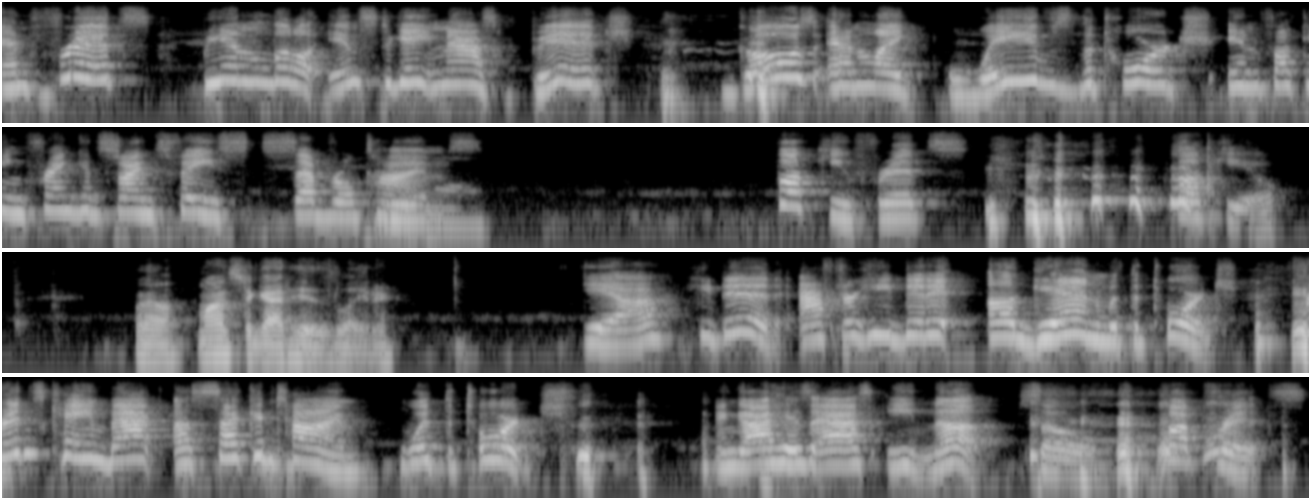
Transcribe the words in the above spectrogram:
And Fritz, being a little instigating ass bitch, goes and like waves the torch in fucking Frankenstein's face several times. Fuck you, Fritz. Fuck you. Well, Monster got his later. Yeah, he did. After he did it again with the torch. Fritz came back a second time with the torch and got his ass eaten up. So fuck Fritz.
